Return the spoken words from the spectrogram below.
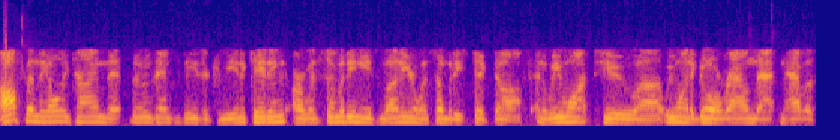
often the only time that those entities are communicating are when somebody needs money or when somebody's ticked off, and we want to uh, we want to go around that and have us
